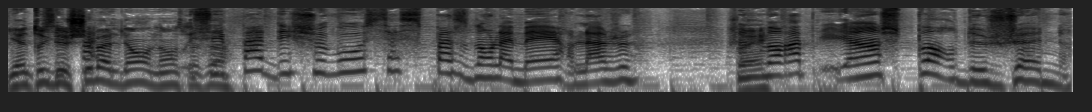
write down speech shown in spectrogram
Il y a un truc C'est de pas- cheval, non Non, c'est pas C'est ça. pas des chevaux, ça se passe dans la mer. Là, je, je Ouais. ne me rappelle. Un sport de jeunes.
